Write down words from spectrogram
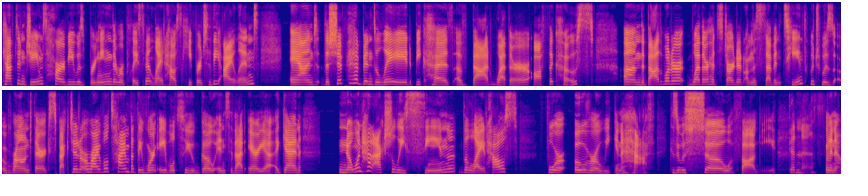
Captain James Harvey was bringing the replacement lighthouse keeper to the island, and the ship had been delayed because of bad weather off the coast. Um, the bad weather weather had started on the 17th, which was around their expected arrival time, but they weren't able to go into that area again. No one had actually seen the lighthouse for over a week and a half because it was so foggy. Goodness. I know.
